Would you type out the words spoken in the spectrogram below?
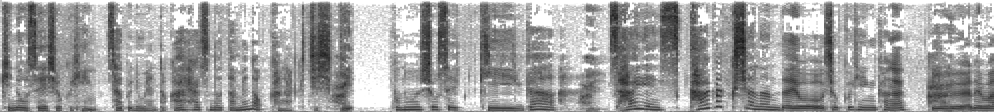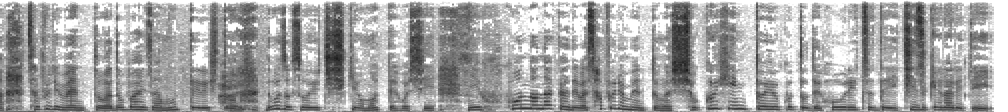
機能性食品サプリメント開発のための科学知識、この書籍が、サイエンス、科学者なんだよ、食品科学、はい、あれは、サプリメントアドバイザー持ってる人、はい、どうぞそういう知識を持ってほしい。日本の中ではサプリメントが食品ということで法律で位置づけられて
